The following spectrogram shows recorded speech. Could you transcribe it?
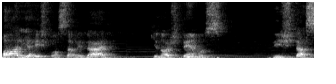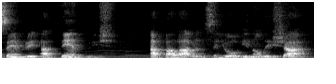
Olhe a responsabilidade que nós temos de estar sempre atentos à palavra do Senhor e não deixar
